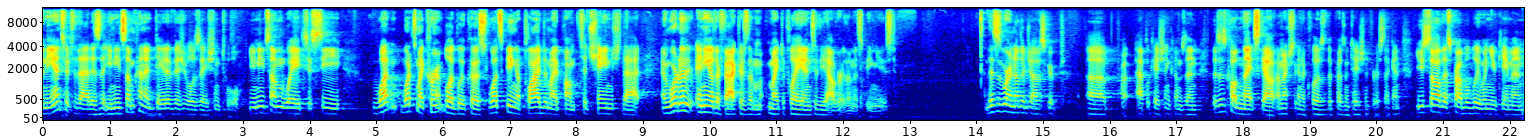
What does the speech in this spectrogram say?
And the answer to that is that you need some kind of data visualization tool. You need some way to see what, what's my current blood glucose, what's being applied to my pump to change that, and what are any other factors that might play into the algorithm that's being used. This is where another JavaScript uh, application comes in. This is called Nightscout. I'm actually going to close the presentation for a second. You saw this probably when you came in.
